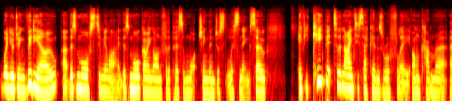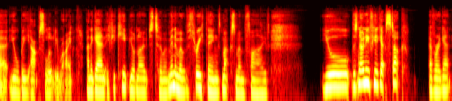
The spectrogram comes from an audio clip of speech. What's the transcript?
when you're doing video, uh, there's more stimuli, there's more going on for the person watching than just listening. So if you keep it to the 90 seconds roughly on camera, uh, you'll be absolutely right. And again, if you keep your notes to a minimum of three things, maximum five, you'll there's no need for you to get stuck ever again.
